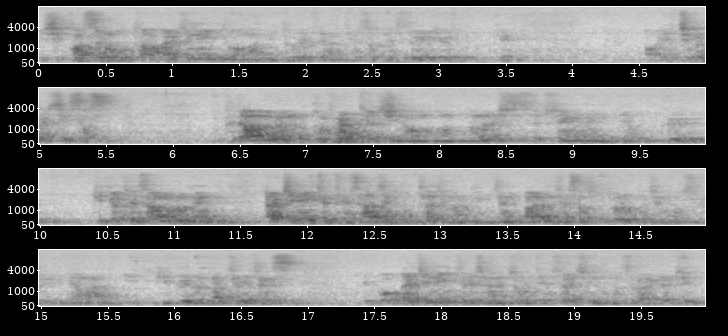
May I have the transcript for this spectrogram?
이 시퀀스로부터 알지네이터와 만디토리에 대한 대사 이렇게 어, 예측을 할 수 있었습니다. 그 다음으로는 컴퍼레티브 지놈 어널리시스 수행을 했는데요. 그 비교 대상으로는 알지네이트 대사하지 못하지만 굉장히 빠른 대사 속도를 가지는 것으로 유명한 이 비브리로 나트로젠스 그리고 알지네이트를 자연적으로 대사할 수 있는 것으로 알려진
